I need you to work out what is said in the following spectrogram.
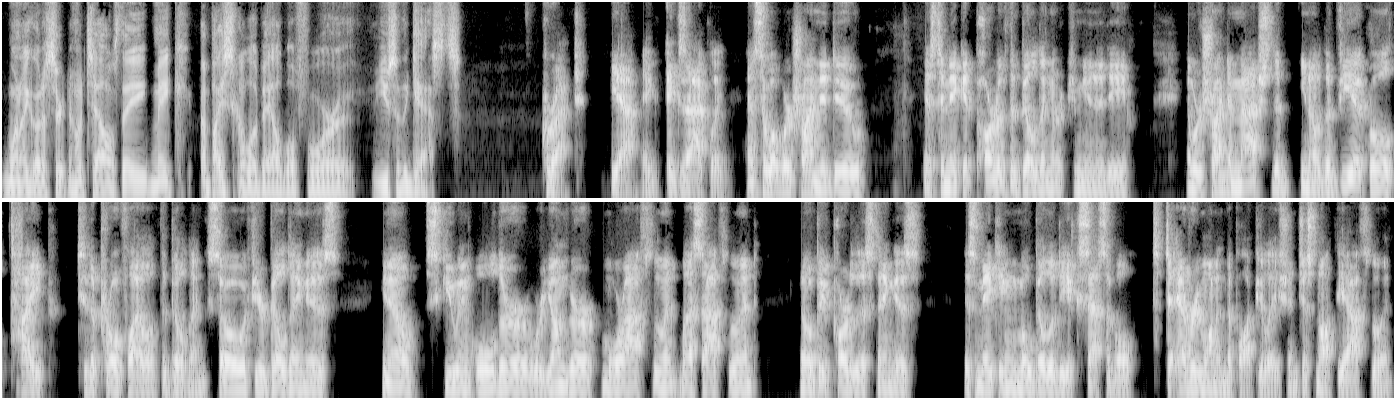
when I go to certain hotels, they make a bicycle available for use of the guests. Correct. Yeah, e- exactly. And so what we're trying to do is to make it part of the building or community, and we're trying to match the you know the vehicle type to the profile of the building. So if your building is you know skewing older or younger, more affluent, less affluent, you know a big part of this thing is is making mobility accessible to everyone in the population, just not the affluent.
